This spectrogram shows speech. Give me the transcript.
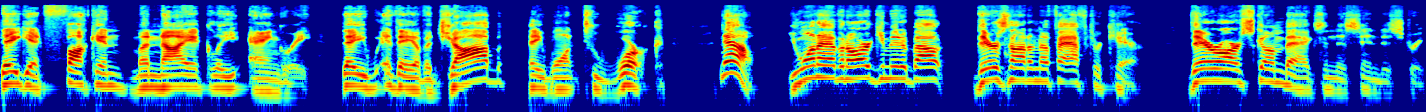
they get fucking maniacally angry. They they have a job, they want to work. Now, you want to have an argument about there's not enough aftercare. There are scumbags in this industry.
